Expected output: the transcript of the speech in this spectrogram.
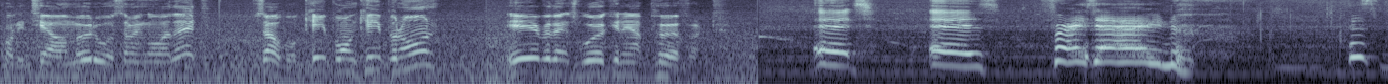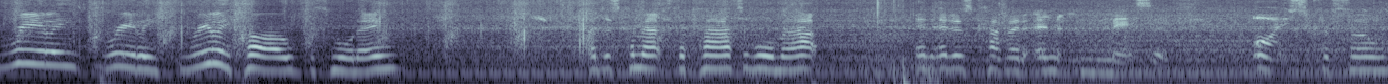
probably Te Awamutu or something like that. So we'll keep on keeping on. Everything's working out perfect. It is freezing! It's really, really, really cold this morning. I just come out to the car to warm up and it is covered in massive ice crystals.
